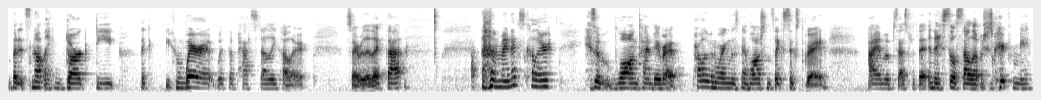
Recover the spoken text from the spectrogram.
but it's not like dark, deep, like you can wear it with a pastel color. So I really like that. my next color is a long time favorite probably been wearing this nail polish since like sixth grade. I am obsessed with it and they still sell it, which is great for me.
